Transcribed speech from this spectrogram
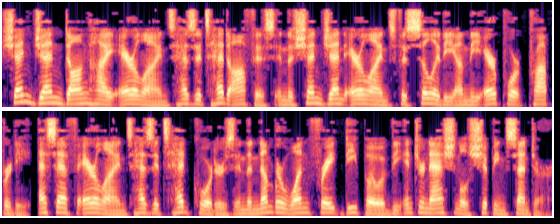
Shenzhen Donghai Airlines has its head office in the Shenzhen Airlines facility on the airport property. SF Airlines has its headquarters in the number 1 freight depot of the International Shipping Center.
